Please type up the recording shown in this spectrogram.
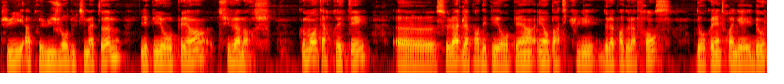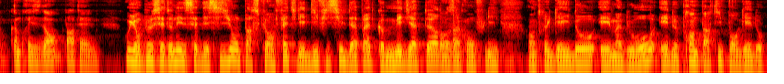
Puis, après huit jours d'ultimatum, les pays européens suivent la marche. Comment interpréter euh, cela de la part des pays européens et en particulier de la part de la France de reconnaître Juan Guaido comme président par intérim? Oui, on peut s'étonner de cette décision parce qu'en fait, il est difficile d'apparaître comme médiateur dans un conflit entre Guaido et Maduro et de prendre parti pour Guaido.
